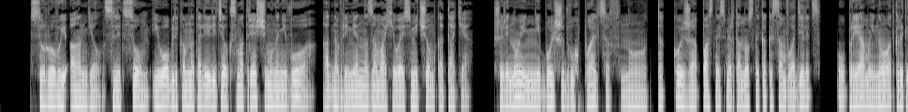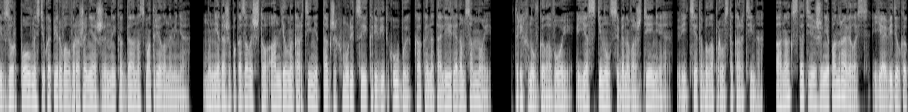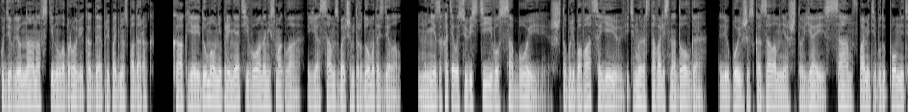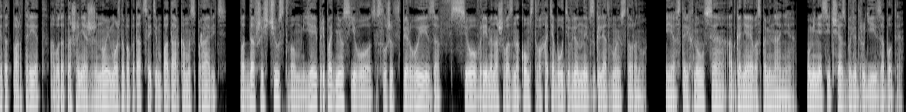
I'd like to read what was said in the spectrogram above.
Суровый ангел с лицом и обликом Натали летел к смотрящему на него, одновременно замахиваясь мечом к атаке. Шириной не больше двух пальцев, но такой же опасный и смертоносный, как и сам владелец. Упрямый, но открытый взор полностью копировал выражение жены, когда она смотрела на меня. Мне даже показалось, что ангел на картине так же хмурится и кривит губы, как и Натали рядом со мной. Тряхнув головой, я скинул с себя наваждение, ведь это была просто картина. Она, кстати, жене понравилась. Я видел, как удивленно она вскинула брови, когда я преподнес подарок. Как я и думал, не принять его она не смогла. Я сам с большим трудом это сделал. Мне захотелось увести его с собой, чтобы любоваться ею, ведь мы расставались надолго. Любовь же сказала мне, что я и сам в памяти буду помнить этот портрет, а вот отношения с женой можно попытаться этим подарком исправить. Поддавшись чувствам, я и преподнес его, заслужив впервые за все время нашего знакомства хотя бы удивленный взгляд в мою сторону. Я встряхнулся, отгоняя воспоминания. У меня сейчас были другие заботы.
